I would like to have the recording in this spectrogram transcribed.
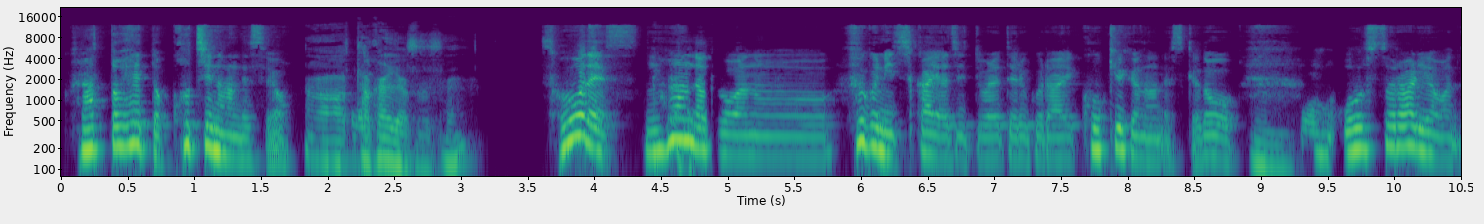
フラットヘッドコチなんですよ。ああ、高いやつですね。そうです。日本だと、あの、フグに近い味って言われてるぐらい高級魚なんですけど、オーストラリアは、ね、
